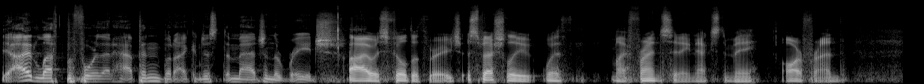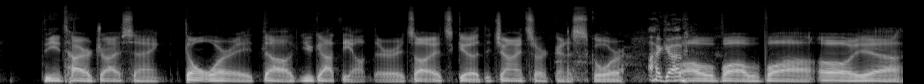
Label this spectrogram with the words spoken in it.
Yeah, I had left before that happened, but I can just imagine the rage. I was filled with rage, especially with my friend sitting next to me, our friend, the entire drive saying, "Don't worry, no, you got the under. It's all, it's good. The Giants aren't going to score." I got- blah blah blah blah. blah. Oh yeah,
